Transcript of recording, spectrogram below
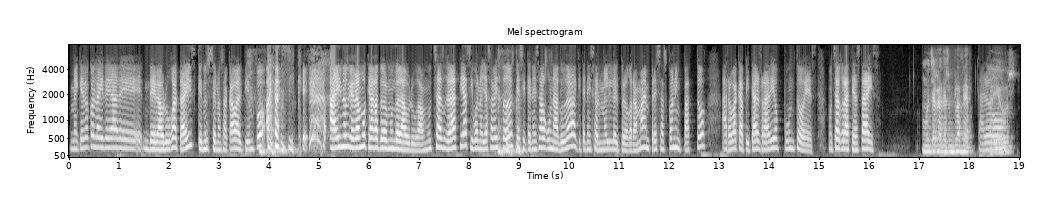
me quedo con la idea de, la oruga, Tais, que no, se nos acaba el tiempo, así que ahí nos quedamos que haga todo el mundo la oruga. Muchas gracias y bueno, ya sabéis todos que si tenéis alguna duda, aquí tenéis el mail del programa, empresasconimpacto, arroba capitalradio.es. Muchas gracias, Tais. Muchas gracias, un placer. Adiós.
